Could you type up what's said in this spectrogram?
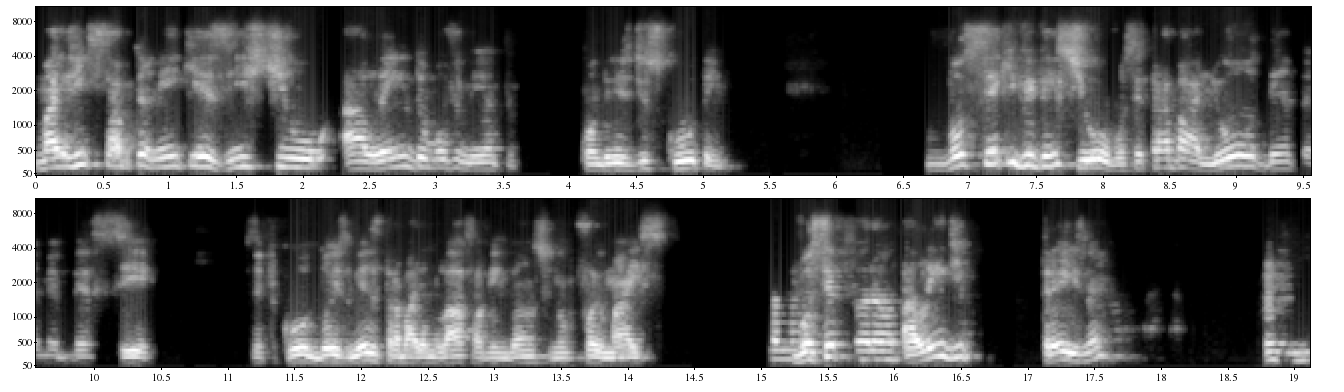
Mas a gente sabe também que existe o além do movimento, quando eles discutem você que vivenciou, você trabalhou dentro da MBC, Você ficou dois meses trabalhando lá, engano, se não foi mais. Você, além de três, né? Uhum.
